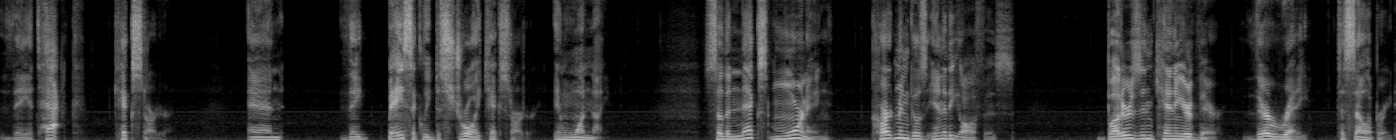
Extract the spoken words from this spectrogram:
they attack Kickstarter and they basically destroy Kickstarter in one night. So the next morning, Cartman goes into the office. Butters and Kenny are there. They're ready to celebrate,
